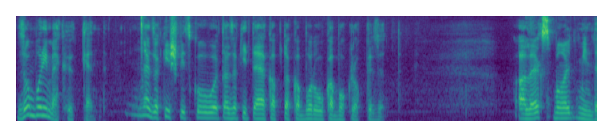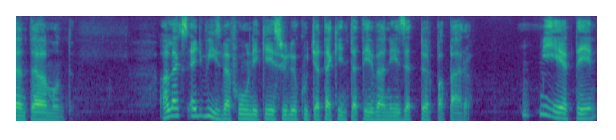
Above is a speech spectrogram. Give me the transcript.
Zombori meghökkent. Ez a kis fickó volt az, akit elkaptak a boróka bokrok között. Alex majd mindent elmond. Alex egy vízbe fúlni készülő kutya tekintetével nézett törpapára. – Miért én?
